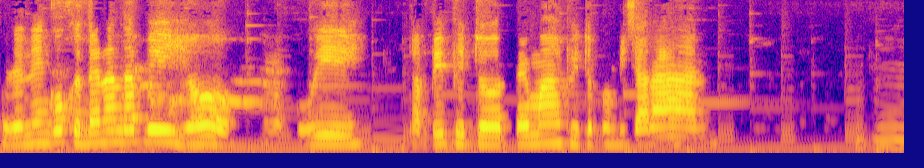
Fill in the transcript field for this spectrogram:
jadi engko gentenan tapi yo ngono kuwi. Tapi beda tema, beda pembicaraan. Mm-mm.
